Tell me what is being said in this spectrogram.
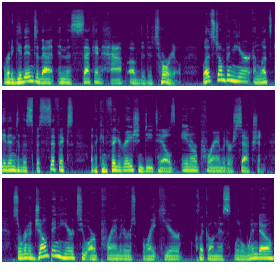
We're going to get into that in the second half of the tutorial. Let's jump in here and let's get into the specifics of the configuration details in our parameter section. So we're going to jump in here to our parameters right here, click on this little window,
